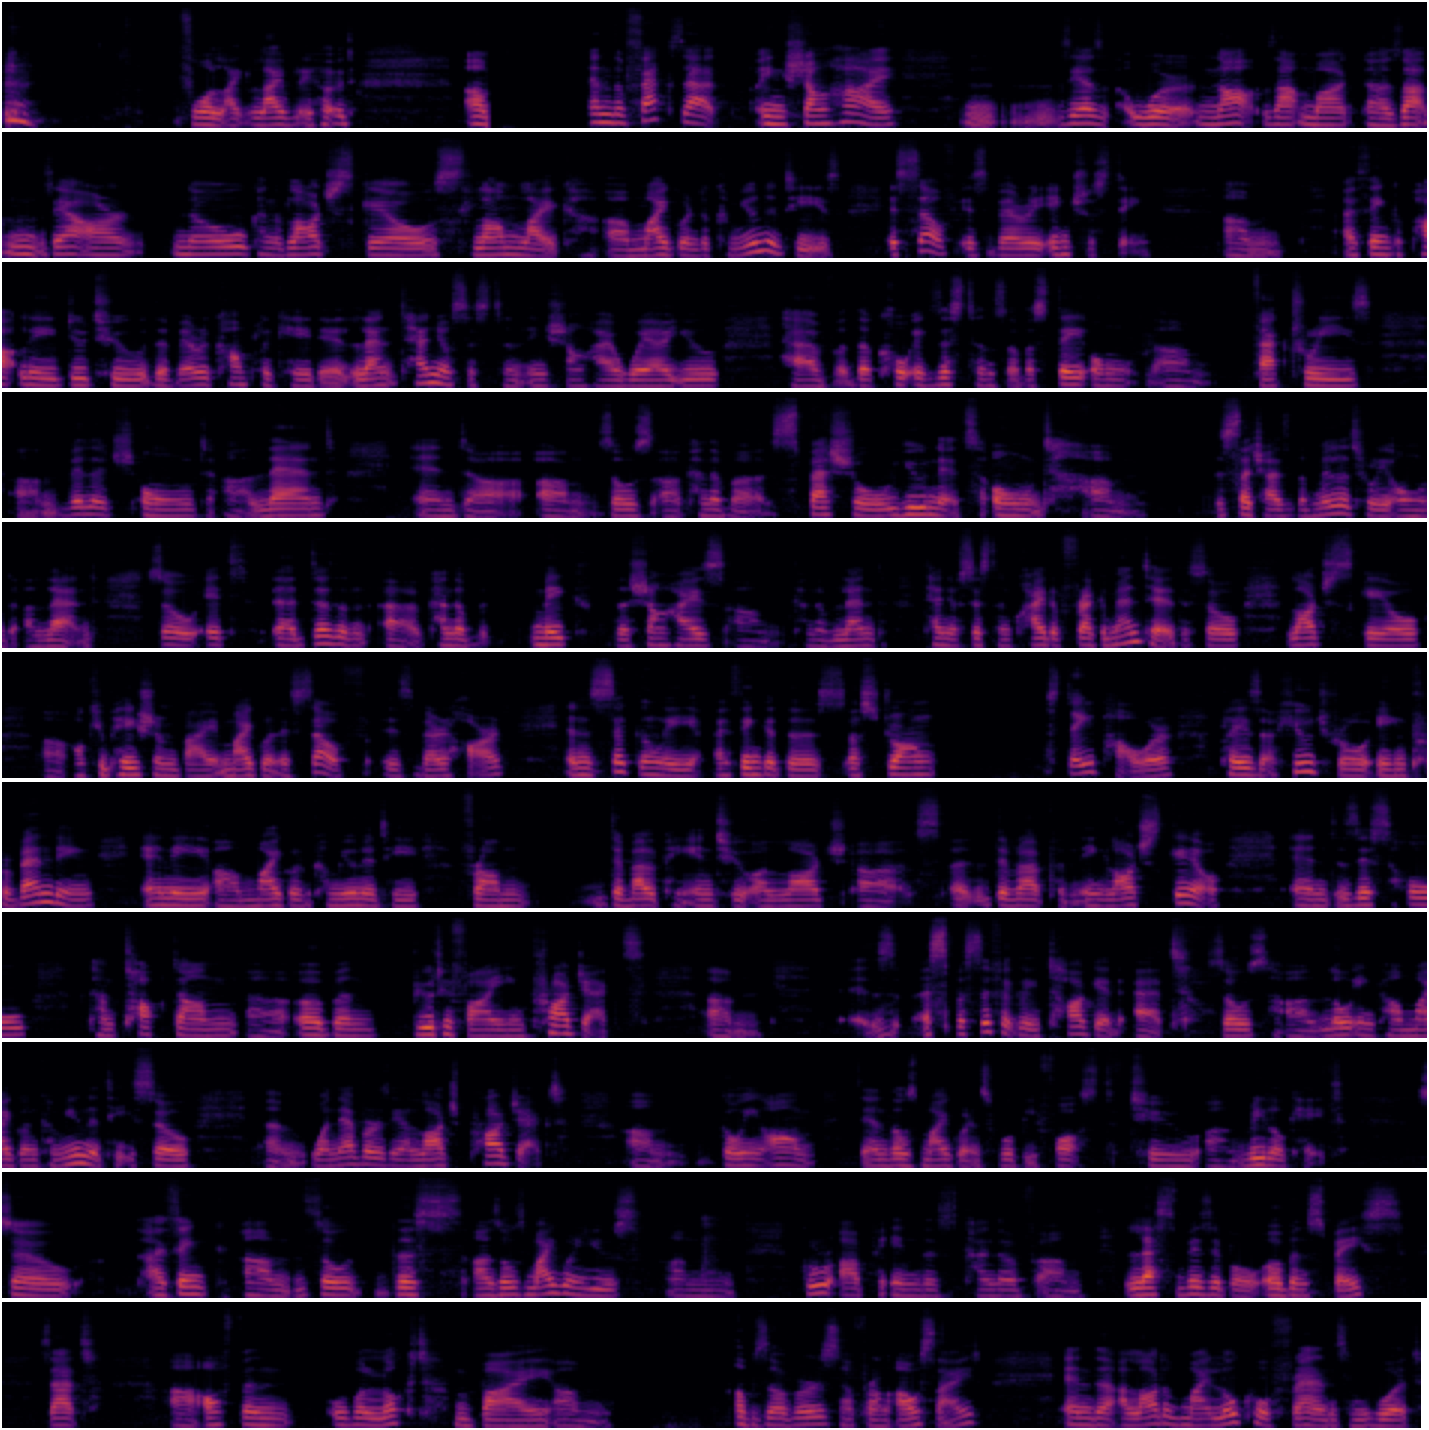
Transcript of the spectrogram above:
for like livelihood. Um, and the fact that in Shanghai there were not that much uh, that there are no kind of large scale slum like uh, migrant communities itself is very interesting. Um, I think partly due to the very complicated land tenure system in Shanghai, where you have the coexistence of a state-owned um, factories, um, village-owned uh, land, and uh, um, those uh, kind of uh, special units owned, um, such as the military-owned uh, land. So it uh, doesn't kind of make the Shanghai's um, kind of land tenure system quite fragmented. So large scale uh, occupation by migrant itself is very hard. And secondly, I think the strong state power plays a huge role in preventing any uh, migrant community from developing into a large uh, uh, development in large scale and this whole kind of top down uh, urban beautifying projects um, specifically target at those uh, low income migrant communities. So um, whenever there are large projects um, going on, then those migrants will be forced to um, relocate. So I think um, so. This uh, those migrant youth um, grew up in this kind of um, less visible urban space that uh, often overlooked by observers from outside. And a lot of my local friends would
